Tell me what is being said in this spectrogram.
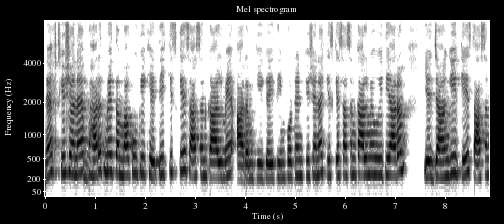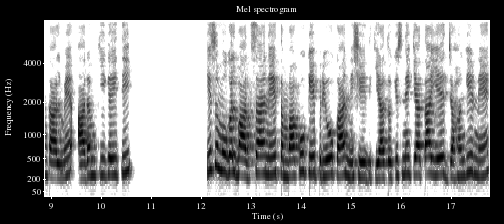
नेक्स्ट क्वेश्चन है, भारत में तंबाकू की खेती किसके शासनकाल में आरंभ की गई थी? इंपोर्टेंट क्वेश्चन है, किसके शासनकाल में हुई थी आरंभ? ये जहांगीर के शासनकाल में आरंभ की गई थी। किस मुगल बादशाह ने तंबाकू के प्रयोग का निषेध किया? तो किसने किया था? ये जहांगीर ने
